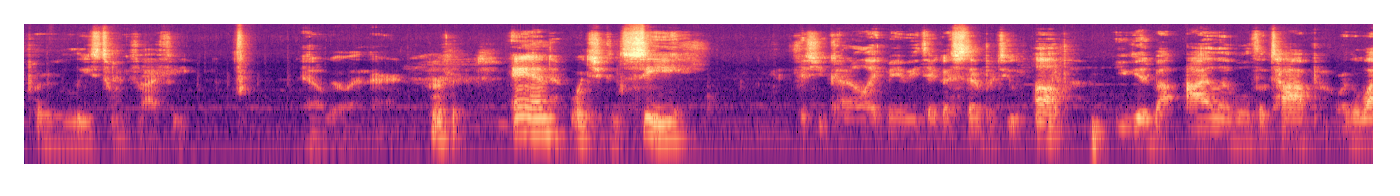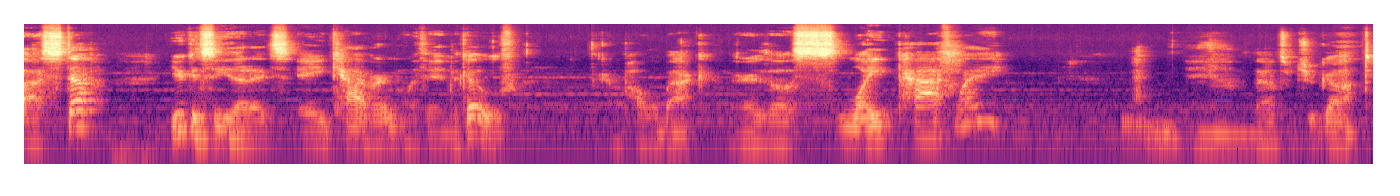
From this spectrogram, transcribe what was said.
put at least 25 feet. It'll go in there. Perfect. And what you can see is you kind of like maybe take a step or two up, you get about eye level at the top or the last step. You can see that it's a cavern within the cove. Kind of hollow back. There's a slight pathway, and that's what you got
